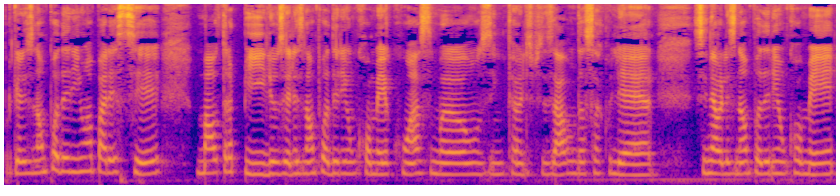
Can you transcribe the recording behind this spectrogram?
porque eles não poderiam aparecer maltrapilhos, eles não poderiam comer com as mãos, então eles precisavam dessa colher, senão eles não poderiam comer.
